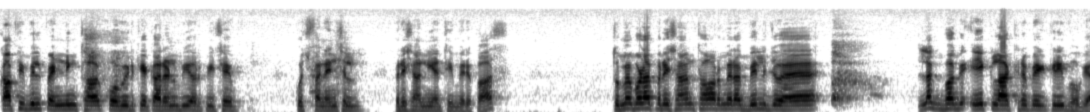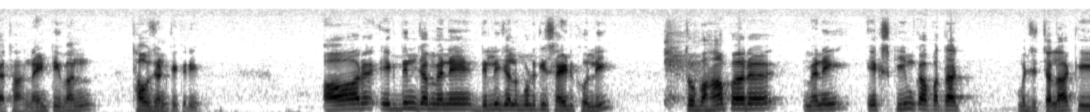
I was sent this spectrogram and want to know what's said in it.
काफ़ी बिल पेंडिंग था, कोविड के कारण भी और पीछे कुछ फाइनेंशियल परेशानियाँ थी मेरे पास। तो मैं बड़ा परेशान था और मेरा बिल जो है लगभग एक लाख रुपए के करीब हो गया था नाइन्टी वन थाउज़ेंड के करीब। और एक दिन जब मैंने दिल्ली जल बोर्ड की साइट खोली तो वहाँ पर मैंने एक स्कीम का पता मुझे चला कि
